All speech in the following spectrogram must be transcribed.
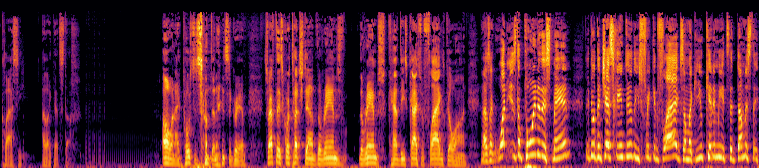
Classy. I like that stuff. Oh, and I posted something on Instagram. So after they score touchdowns, the Rams the Rams have these guys with flags go on. And I was like, what is the point of this, man? They do what the Jets game do, these freaking flags. I'm like, are you kidding me? It's the dumbest thing.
